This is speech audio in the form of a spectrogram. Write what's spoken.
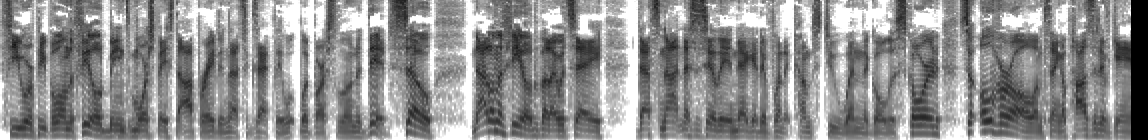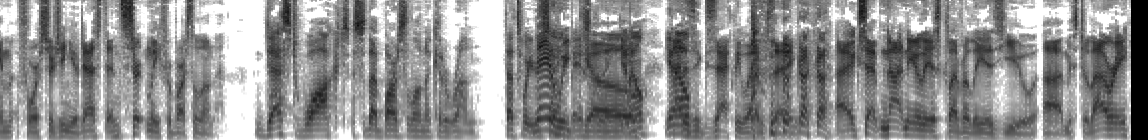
fewer people on the field means more space to operate, and that's exactly what, what Barcelona did. So not on the field, but I would say that's not necessarily a negative when it comes to when the goal is scored. So overall, I'm saying a positive game for Serginho Dest and certainly for Barcelona. Dest walked so that Barcelona could run. That's what you're there saying, we basically. Go. You know, you that know? is exactly what I'm saying, uh, except not nearly as cleverly as you, uh, Mr. Lowry.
